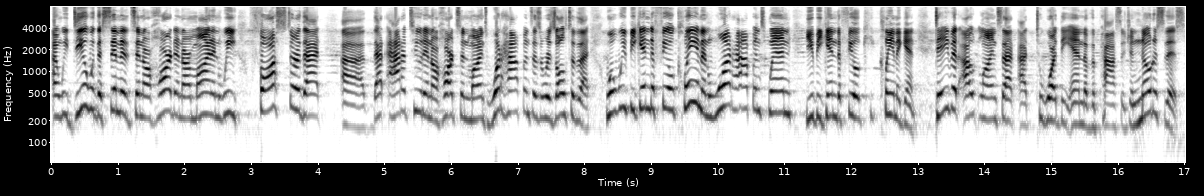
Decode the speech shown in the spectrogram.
and we deal with the sin that's in our heart and our mind, and we foster that uh, that attitude in our hearts and minds, what happens as a result of that? Well, we begin to feel clean. And what happens when you begin to feel clean again? David outlines that at, toward the end of the passage. And notice this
